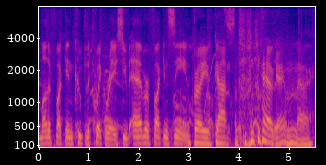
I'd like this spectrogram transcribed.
motherfucking Koopa the Quick race you've ever fucking seen. Bro, you've got. okay, mm, alright.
